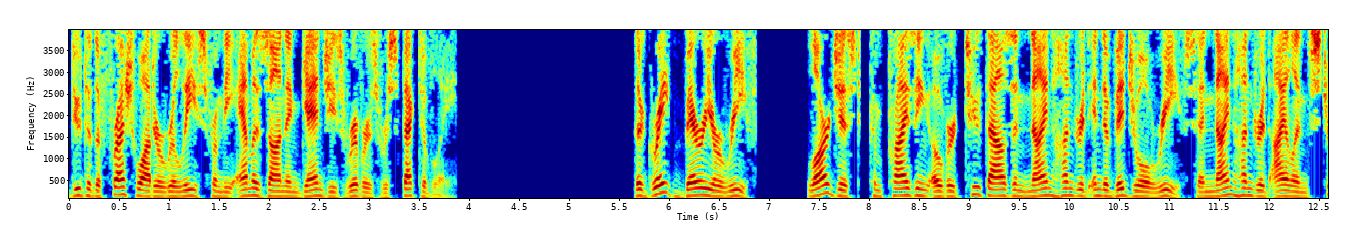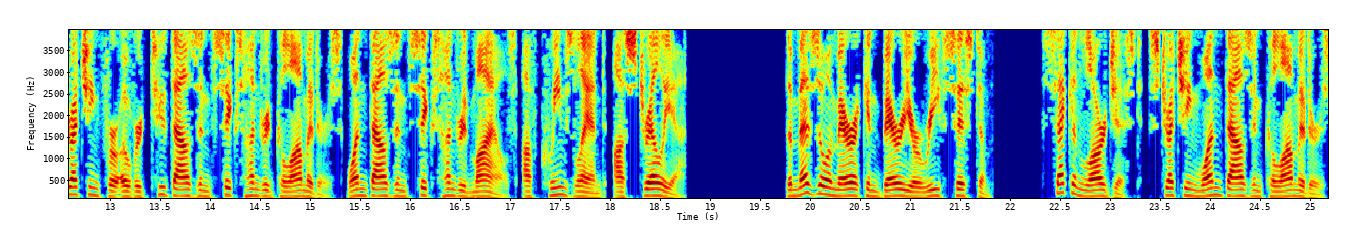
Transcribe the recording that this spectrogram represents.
due to the freshwater release from the Amazon and Ganges rivers respectively. The Great Barrier Reef largest, comprising over 2,900 individual reefs and 900 islands stretching for over 2,600 kilometres 1,600 miles off Queensland, Australia. The Mesoamerican Barrier Reef System second largest, stretching 1,000 kilometers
